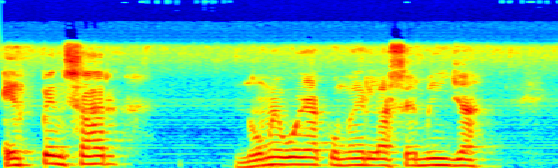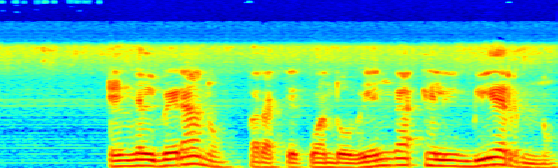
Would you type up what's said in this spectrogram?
Es pensar, no me voy a comer la semilla en el verano para que cuando venga el invierno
